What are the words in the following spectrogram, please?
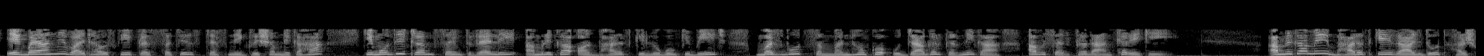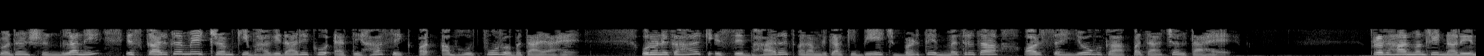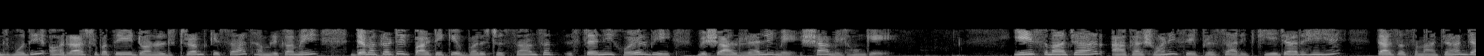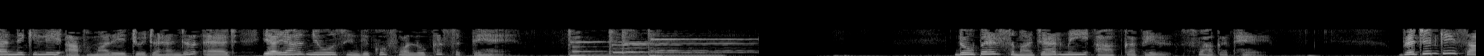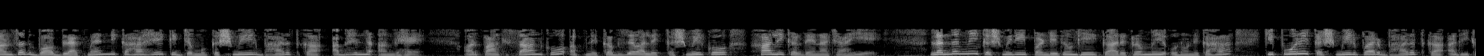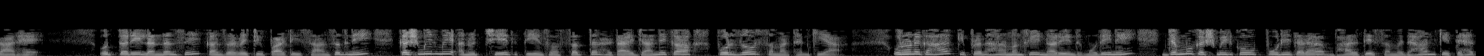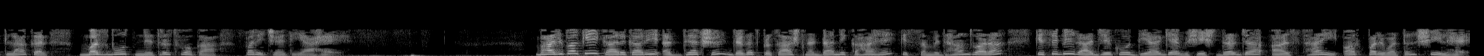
एक बयान में व्हाइट हाउस की प्रेस सचिव स्टेफनी ग्रिशम ने कहा कि मोदी ट्रंप संयुक्त रैली अमरीका और भारत के लोगों के बीच मज़बूत संबंधों को उजागर करने का अवसर प्रदान करेगी। अमरीका में भारत के राजदूत हर्षवर्धन श्रृंगला ने इस कार्यक्रम में ट्रंप की भागीदारी को ऐतिहासिक और अभूतपूर्व बताया है। उन्होंने कहा कि इससे भारत और अमरीका के बीच बढ़ते मित्रता और सहयोग का पता चलता है। प्रधानमंत्री नरेंद्र मोदी और राष्ट्रपति डोनाल्ड ट्रंप के साथ अमरीका में डेमोक्रेटिक पार्टी के वरिष्ठ सांसद स्टेनी होयर भी विशाल रैली में शामिल होंगे। ये समाचार आकाशवाणी से प्रसारित किए जा रहे हैं। ताज़ा समाचार जानने के लिए आप हमारे Twitter handle at news Hindi को फॉलो कर सकते हैं। दोपहर समाचार में आपका फिर स्वागत है। ब्रिटेन के सांसद बॉब ब्लैकमैन ने कहा है कि जम्मू कश्मीर भारत का अभिन्न अंग है और पाकिस्तान को अपने कब्जे वाले कश्मीर को खाली कर देना चाहिए। लंदन में कश्मीरी पंडितों के कार्यक्रम में उन्होंने कहा कि पूरे कश्मीर पर भारत का अधिकार है। उत्तरी लंदन से कंजर्वेटिव पार्टी सांसद ने कश्मीर में अनुच्छेद 370 हटाए जाने का पुरजोर समर्थन किया। उन्होंने कहा कि प्रधानमंत्री नरेंद्र मोदी ने जम्मू कश्मीर को पूरी तरह भारतीय संविधान के तहत लाकर मज़बूत नेतृत्व का परिचय दिया है। भाजपा के कार्यकारी अध्यक्ष जगत प्रकाश नड्डा ने कहा है कि संविधान द्वारा किसी भी राज्य को दिया गया विशेष दर्जा अस्थायी और परिवर्तनशील है।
